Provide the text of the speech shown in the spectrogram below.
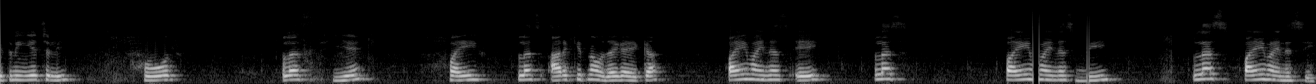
इतनी ये चली फोर प्लस ये फाइव प्लस आर कितना हो जाएगा एक का? Pi minus A plus pi minus B plus pi minus C.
